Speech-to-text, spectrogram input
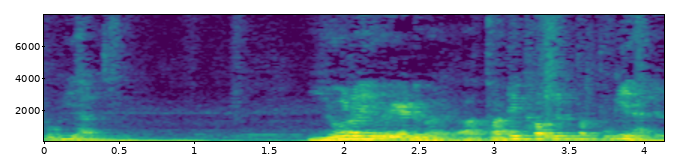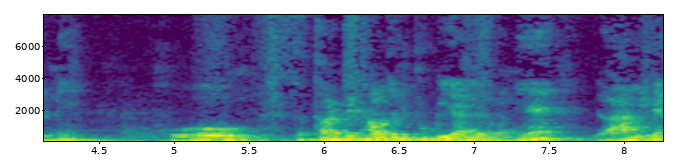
पुगिहाल्छ यो र यो एड गरेर थर्टी थाउजन्ड त पुगिहाल्यो नि। हो। थर्टी थाउजन्ड पुगिहाल्यो भने हामीले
